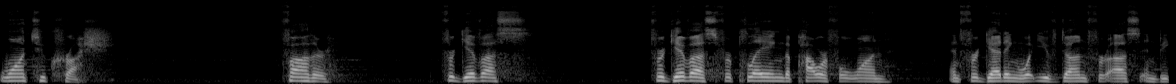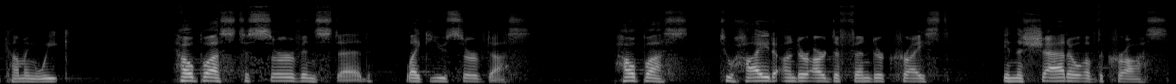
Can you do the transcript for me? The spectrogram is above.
want to crush. Father, forgive us. Forgive us for playing the powerful one and forgetting what you've done for us in becoming weak. Help us to serve instead like you served us. Help us to hide under our defender Christ in the shadow of the cross.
